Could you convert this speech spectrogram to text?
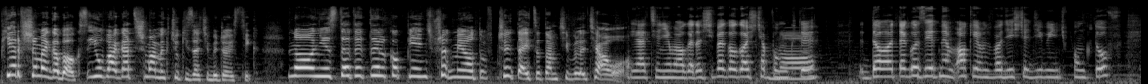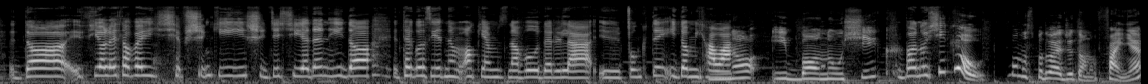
pierwszy megabox. I uwaga, trzymamy kciuki za ciebie, joystick. No niestety tylko pięć przedmiotów. Czytaj, co tam ci wyleciało. Ja cię nie mogę, do siwego gościa No. punkty. Do tego z jednym okiem 29 punktów. Do fioletowej siewszynki 31 i do tego z jednym okiem znowu Daryla y, punkty i do Michała. No i bonusik. Bonusik? Wow, bonus podwajać żetonów, fajnie.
